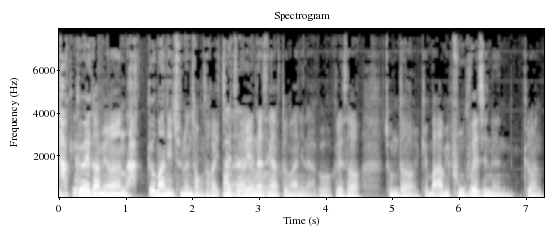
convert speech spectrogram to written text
학교에 가면 학교만이 주는 정서가 있잖아요. 맞아요. 옛날 생각도 많이 나고 그래서 좀 더 이렇게 마음이 풍부해지는 그런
